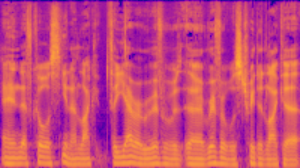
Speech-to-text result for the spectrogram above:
and of course, you know, like the Yarra River was uh, river was treated like a,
